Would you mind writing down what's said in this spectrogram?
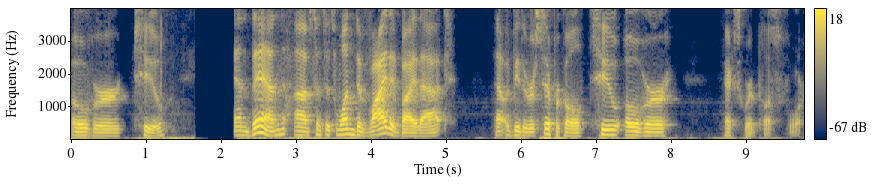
over 2. And then, uh, since it's 1 divided by that, that would be the reciprocal, 2 over x squared plus 4.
